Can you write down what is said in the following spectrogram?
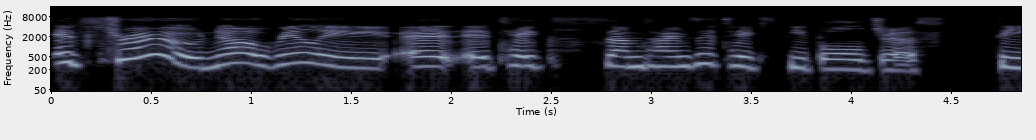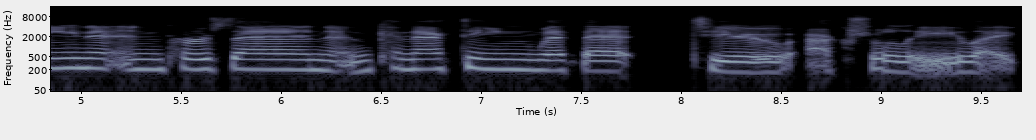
it's true. No, really. It it takes sometimes it takes people just seeing it in person and connecting with it to actually like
